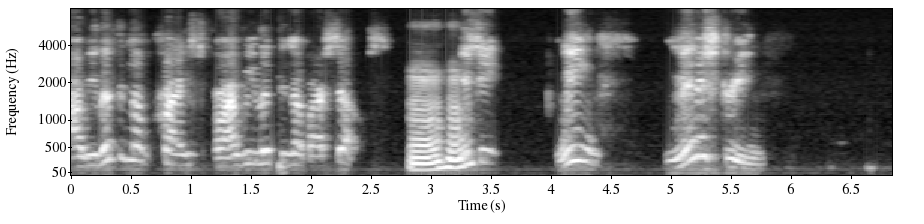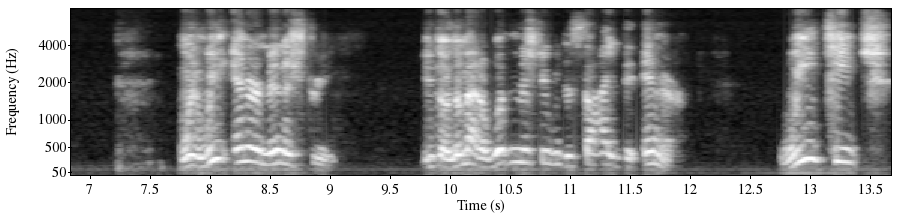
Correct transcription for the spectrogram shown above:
are we lifting up Christ or are we lifting up ourselves? hmm You see, we ministry. When we enter ministry, you know, no matter what ministry we decide to enter, we teach.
